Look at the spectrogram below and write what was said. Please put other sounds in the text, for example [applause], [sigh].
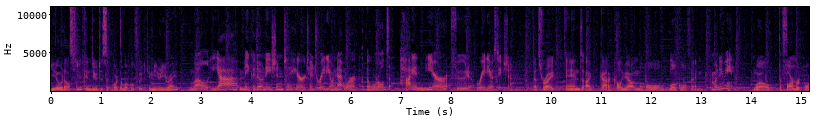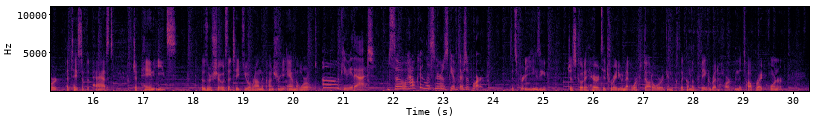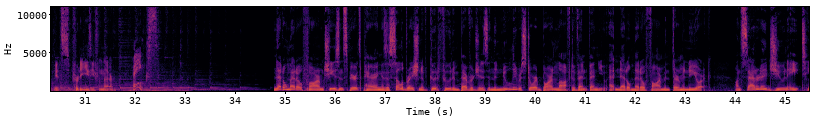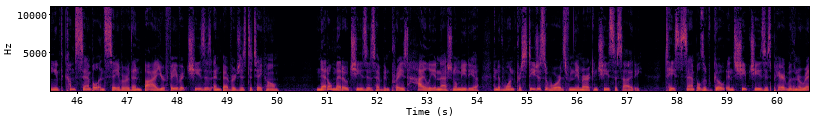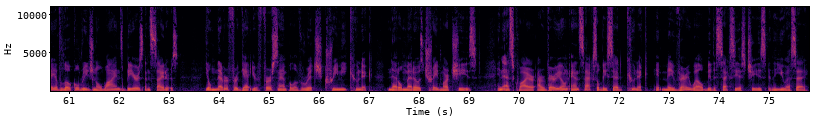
You know what else you can do to support the local food community, right? Well, yeah, make a donation to Heritage Radio Network, the world's pioneer food radio station. That's right. And I gotta call you out on the whole local thing. What do you mean? Well, the Farm Report, A Taste of the Past, Japan Eats, those are shows that take you around the country and the world. I'll give you that. So, how can listeners give their support? It's pretty easy. Just go to heritageradionetwork.org and click on the big red heart in the top right corner. It's pretty easy from there. Thanks. Nettle Meadow Farm Cheese and Spirits Pairing is a celebration of good food and beverages in the newly restored Barn Loft event venue at Nettle Meadow Farm in Thurman, New York. On Saturday, June 18th, come sample and savor, then buy your favorite cheeses and beverages to take home. Nettle Meadow cheeses have been praised highly in national media and have won prestigious awards from the American Cheese Society. Taste samples of goat and sheep cheeses paired with an array of local regional wines, beers, and ciders. You'll never forget your first sample of rich, creamy Kunik, Nettle Meadows trademark cheese. In Esquire, our very own Anne Saxelby said, Kunik, it may very well be the sexiest cheese in the USA.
